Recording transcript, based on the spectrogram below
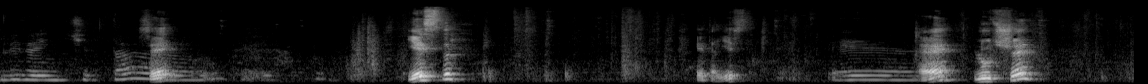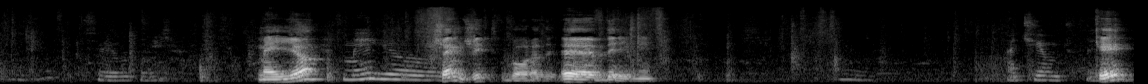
Vivere in città. Sì. Jest? Eta jest? Eh. eh? Lucce? Meglio? Meglio. Shemjit Gorade. Eh, Derenni. Che?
